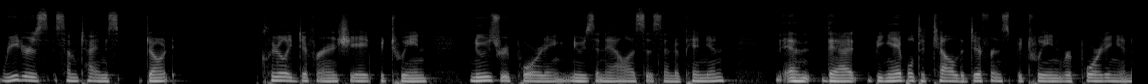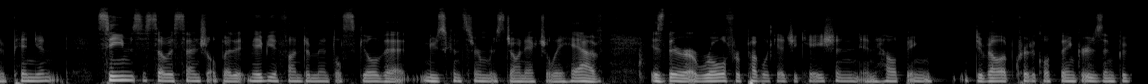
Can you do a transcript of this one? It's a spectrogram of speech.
readers sometimes don't clearly differentiate between news reporting news analysis and opinion and that being able to tell the difference between reporting and opinion seems so essential, but it may be a fundamental skill that news consumers don't actually have. Is there a role for public education in helping develop critical thinkers and good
